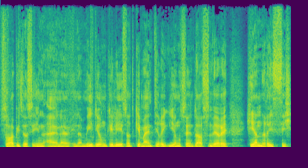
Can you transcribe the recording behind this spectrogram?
so habe ich das in, eine, in einem Medium gelesen, hat gemeint, die Regierung zu entlassen wäre hirnrissig.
